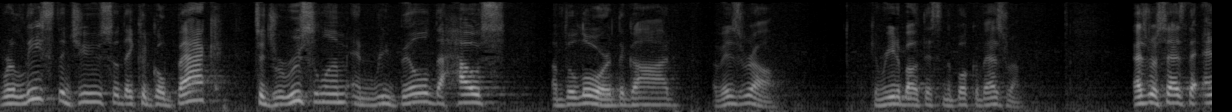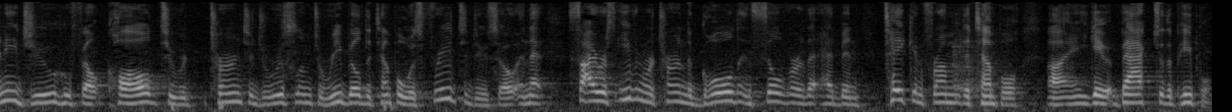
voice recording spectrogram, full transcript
release the Jews so they could go back to Jerusalem and rebuild the house of the Lord, the God of Israel. You can read about this in the book of Ezra. Ezra says that any Jew who felt called to return to Jerusalem to rebuild the temple was free to do so, and that Cyrus even returned the gold and silver that had been taken from the temple, uh, and he gave it back to the people.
